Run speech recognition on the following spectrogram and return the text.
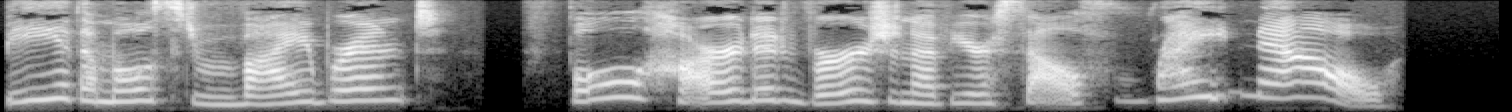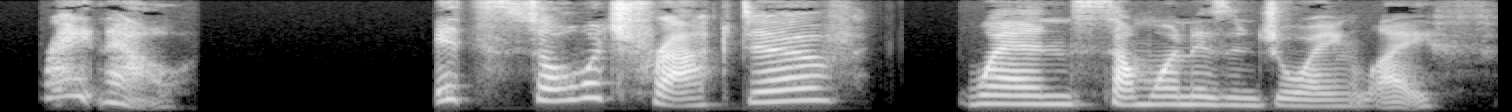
Be the most vibrant, full hearted version of yourself right now. Right now. It's so attractive when someone is enjoying life,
